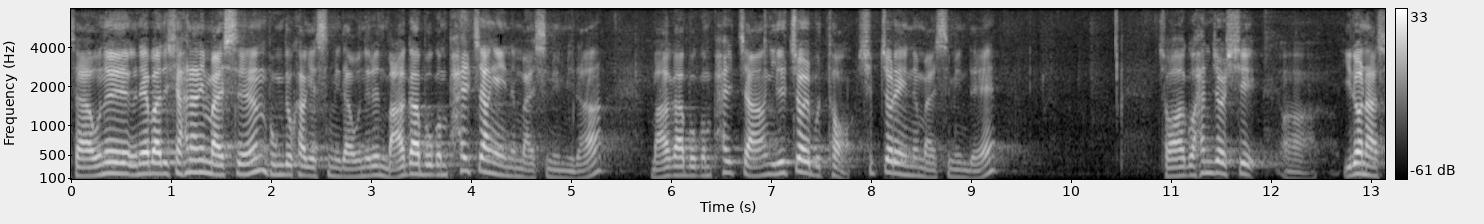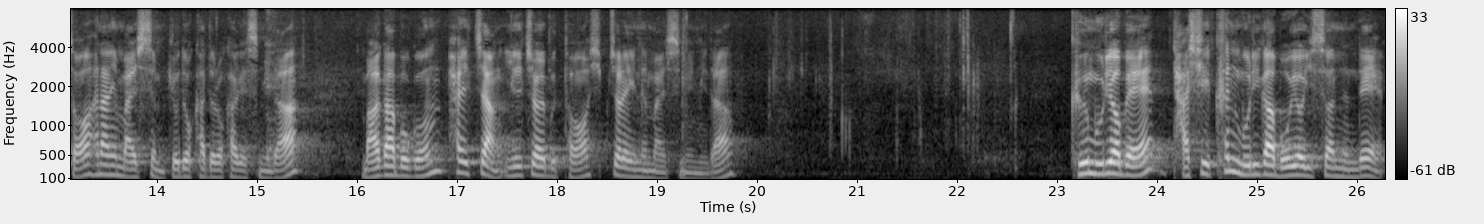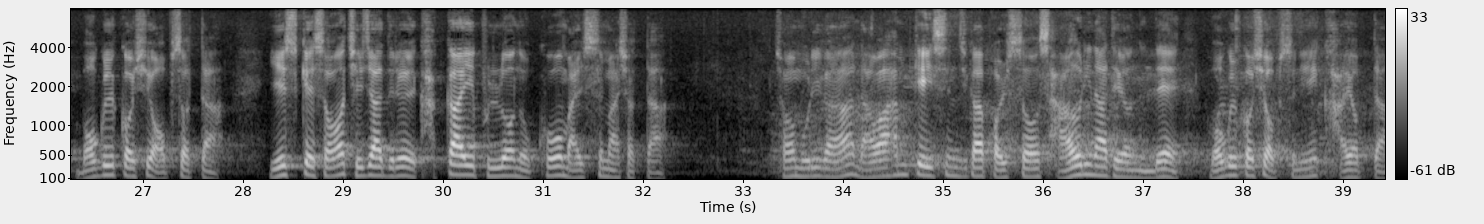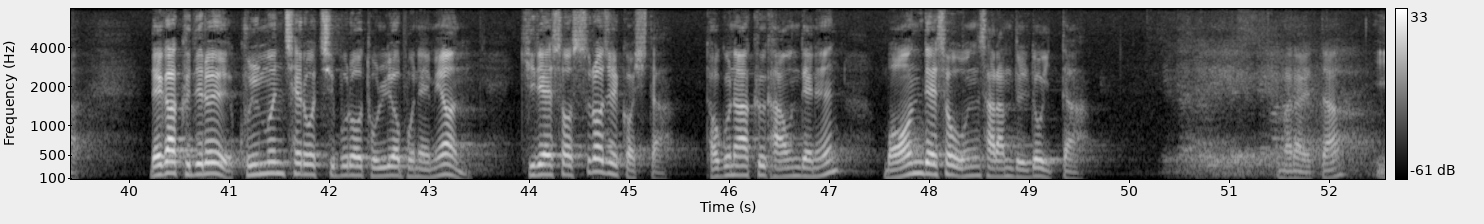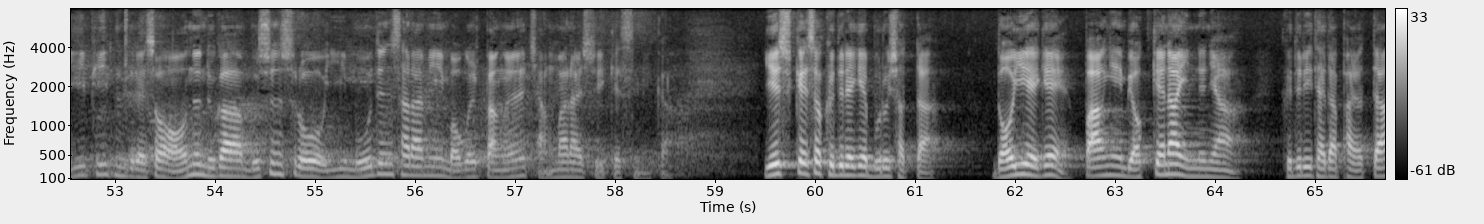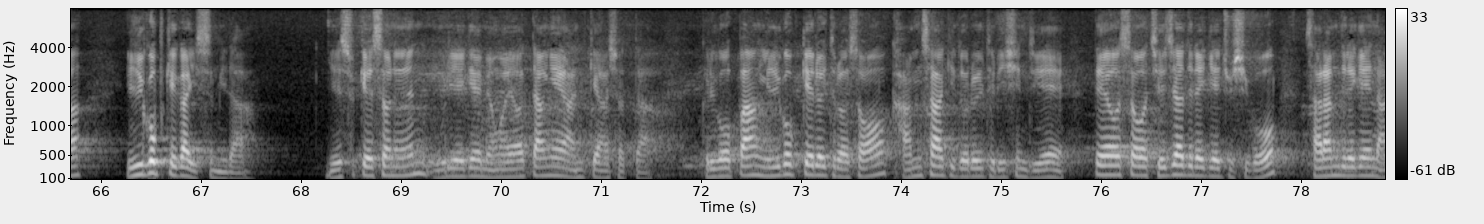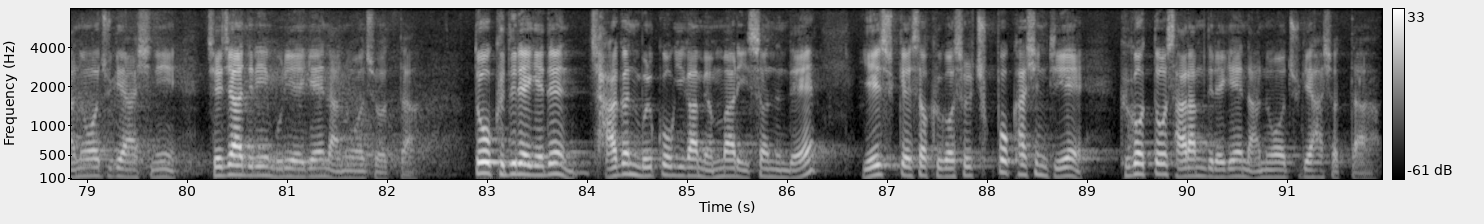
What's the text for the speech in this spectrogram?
자, 오늘 은혜 받으실 하나님 말씀 봉독하겠습니다. 오늘은 마가복음 8장에 있는 말씀입니다. 마가복음 8장 1절부터 10절에 있는 말씀인데 저하고 한 절씩 어, 일어나서 하나님 말씀 교독하도록 하겠습니다. 마가복음 8장 1절부터 10절에 있는 말씀입니다. 그 무렵에 다시 큰 무리가 모여 있었는데 먹을 것이 없었다. 예수께서 제자들을 가까이 불러놓고 말씀하셨다. 저 무리가 나와 함께 있은 지가 벌써 사흘이나 되었는데 먹을 것이 없으니 가엾다. 내가 그들을 굶은 채로 집으로 돌려보내면 길에서 쓰러질 것이다. 더구나 그 가운데는 먼 데서 온 사람들도 있다. 말하였다. 이 빈들에서 어느 누가 무슨 수로 이 모든 사람이 먹을 빵을 장만할 수 있겠습니까? 예수께서 그들에게 물으셨다. 너희에게 빵이 몇 개나 있느냐? 그들이 대답하였다. 일곱 개가 있습니다. 예수께서는 우리에게 명하여 땅에 앉게 하셨다. 그리고 빵 일곱 개를 들어서 감사 기도를 드리신 뒤에 떼어서 제자들에게 주시고 사람들에게 나누어 주게 하시니 제자들이 무리에게 나누어 주었다. 또 그들에게는 작은 물고기가 몇 마리 있었는데 예수께서 그것을 축복하신 뒤에 그것도 사람들에게 나누어 주게 하셨다.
